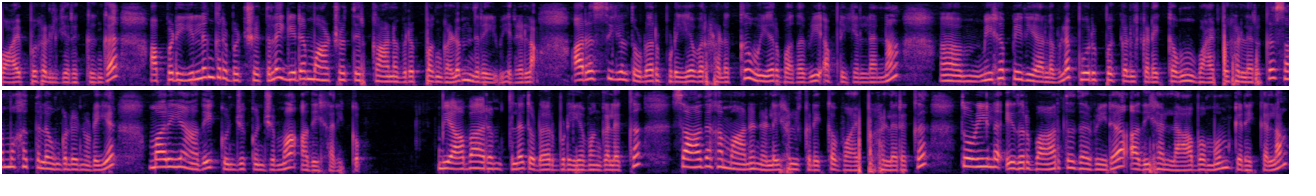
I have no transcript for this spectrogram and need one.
வாய்ப்புகள் இருக்குங்க. அப்படி இல்லைங்கிற பட்சத்தில் இடமாற்றத்திற்கான விருப்பங்களும் நிறைவேறலாம். அரசியல் தொடர்புடையவர்களுக்கு உயர் பதவி அப்படி இல்லைன்னா மிகப்பெரிய அளவில் பொறுப்புகள் கிடைக்கவும் வாய்ப்புகள் இருக்குது சமூகத்தில் உங்களுடைய மரியாதை கொஞ்சம் கொஞ்சமாக அதிகரிக்கும். வியாபாரத்தில் தொடர்புடையவங்களுக்கு சாதகமான நிலைகள் கிடைக்க வாய்ப்புகள் இருக்குது தொழிலை எதிர்பார்த்ததை விட அதிக லாபமும் கிடைக்கலாம்.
